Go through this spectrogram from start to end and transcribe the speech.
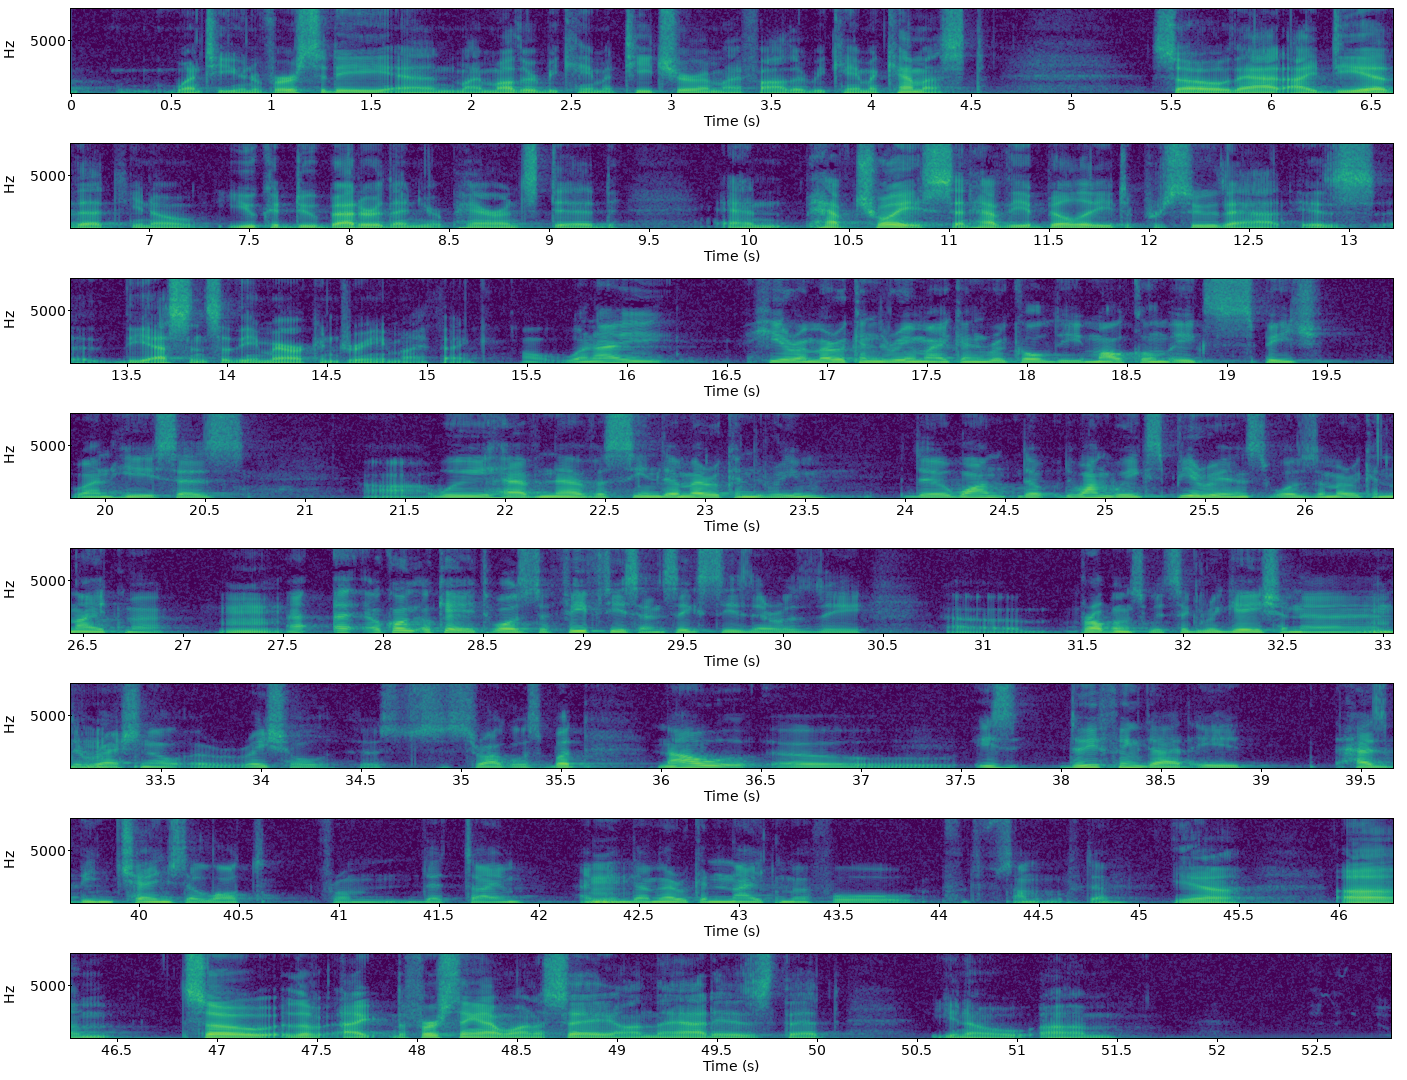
went to university, and my mother became a teacher, and my father became a chemist. So that idea that you know you could do better than your parents did, and have choice and have the ability to pursue that is uh, the essence of the American dream, I think. Oh, when I hear American Dream, I can recall the Malcolm X speech when he says, uh, "We have never seen the American Dream. The one, the, the one we experienced was the American Nightmare." Mm. Uh, uh, okay, okay, it was the 50s and 60s. There was the problems with segregation and the Mhm. rational, uh, racial uh, struggles. But now, uh, is do you think that it has been changed a lot from that time? I mean, Mm. the American Nightmare for, for some of them. Yeah. Um, so the I, the first thing I want to say on that is that you know um,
